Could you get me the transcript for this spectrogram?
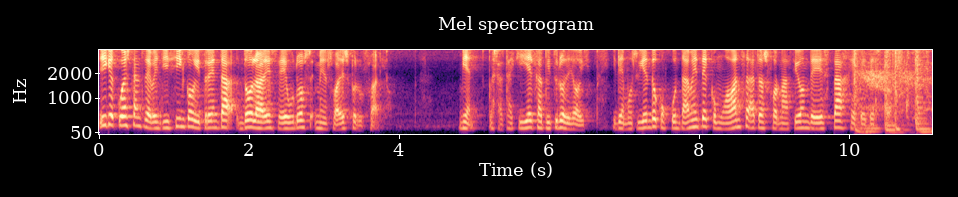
y que cuesta entre 25 y 30 dólares euros mensuales por usuario. Bien, pues hasta aquí el capítulo de hoy. Iremos viendo conjuntamente cómo avanza la transformación de esta GPT Store.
